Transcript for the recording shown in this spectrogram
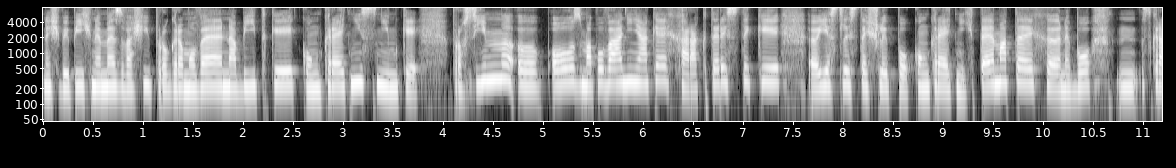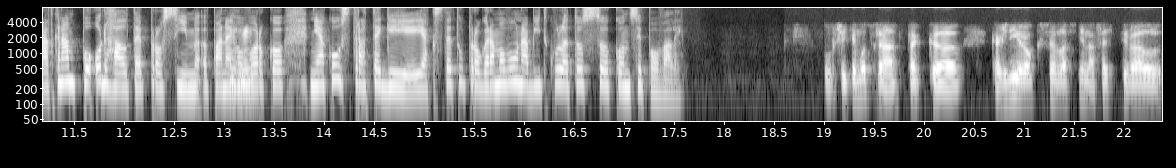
než vypíchneme z vaší programové nabídky konkrétní snímky. Prosím eh, o zmapování nějaké charakteristiky, eh, jestli jste šli po konkrétních tématech, eh, nebo hm, zkrátka nám poodhalte, prosím, pane mm-hmm. Hovorko, nějakou strategii, jak jste tu programovou nabídku letos koncipovali. Určitě moc rád. Tak každý rok se vlastně na festival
